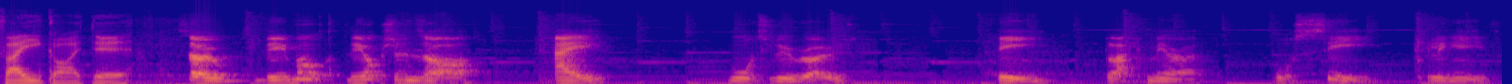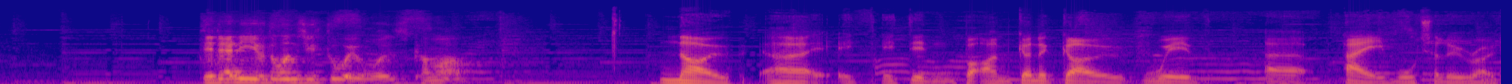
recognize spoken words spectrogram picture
Vague idea. So the mo- the options are A. Waterloo Road, B. Black Mirror, or C. Killing Eve. Did any of the ones you thought it was come up? No, uh, it, it didn't. But I'm gonna go with uh, A Waterloo Road.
